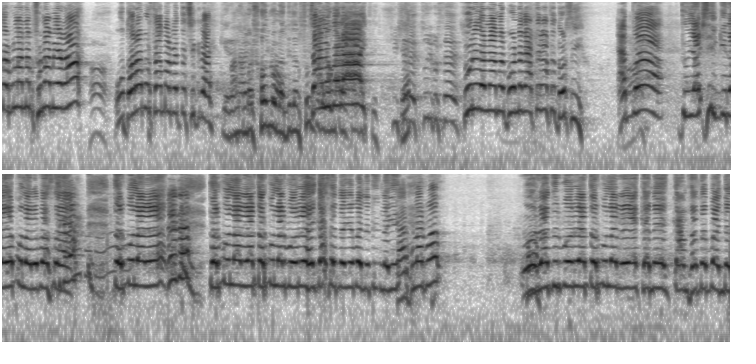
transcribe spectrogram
তোর বলার নাম শোনা মিয়া না? ও ধরা পড়ছে আমার বেতে শিখরাই কেরে নাম্বার ষোলোটা দিলাম চালু করে আয়। চুরি করে না আমার বোনের হাতে হাতে ধরছি। আব্বা তুই আর শিগগিরাইয়া পোলারে বাসা তোর পোলারে। তোর পোলারে আর তোর পোলার বউরে এই গাছের নাকি বাজে দিস নাকি? কার বলার বউ? ও রাজুর বউরে আর তোর পোলারে এখানে কামসাতে বান্ধা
